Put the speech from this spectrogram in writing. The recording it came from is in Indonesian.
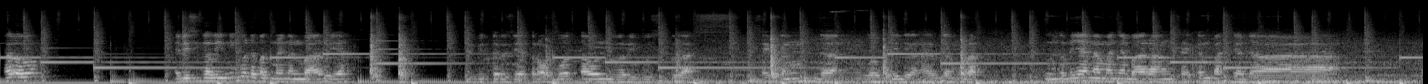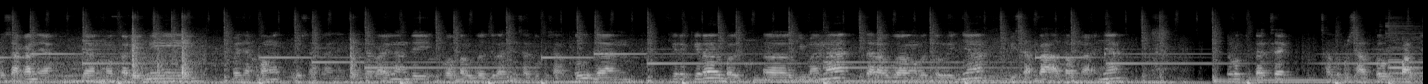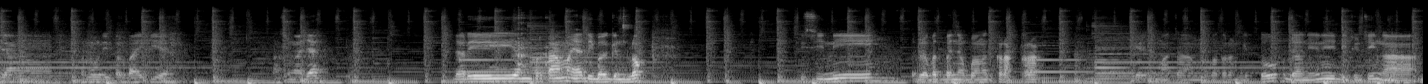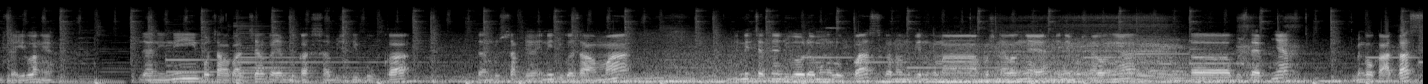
Halo. Edisi kali ini gue dapat mainan baru ya. Jupiter Z Robot tahun 2011 second dan gue beli dengan harga murah. Tentunya namanya barang second pasti ada kerusakan ya. Dan motor ini banyak banget kerusakannya. Kita lain nanti bakal gue jelasin satu persatu dan kira-kira e, gimana cara gue ngebetulinnya, bisakah atau enggaknya. Coba kita cek satu persatu part yang perlu diperbaiki ya. Langsung aja. Dari yang pertama ya di bagian blok. Di sini terdapat banyak banget kerak-kerak. Kayak semacam kotoran gitu. Dan ini dicuci nggak bisa hilang ya. Dan ini pocal-pacal kayak bekas habis dibuka dan rusak ya. Ini juga sama. Ini catnya juga udah mengelupas karena mungkin kena persnelannya ya. Ini persnelannya uh, bootstrapnya bengkok ke atas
